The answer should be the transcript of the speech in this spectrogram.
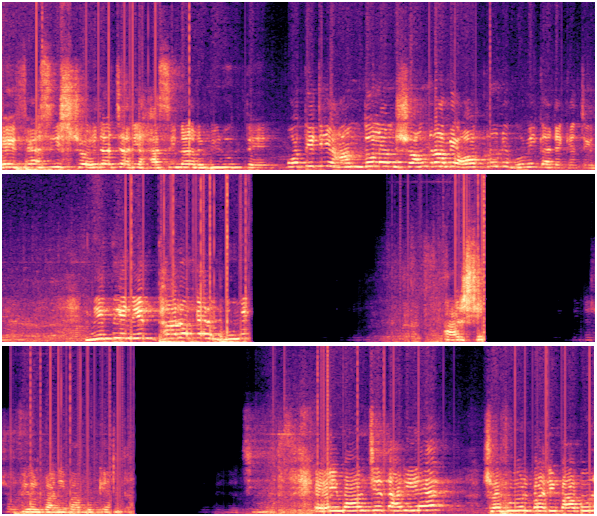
এই ফ্যাসিস্ট স্বৈরাচারী হাসিনার বিরুদ্ধে প্রতিটি আন্দোলন সংগ্রামে অগ্রণী ভূমিকা রেখেছিল। নীতি নির্ধারকের ভূমিকা আর সে বাড়ি বাবুকে এই মঞ্চে দাঁড়িয়ে শফিউল বাড়ি বাবুর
